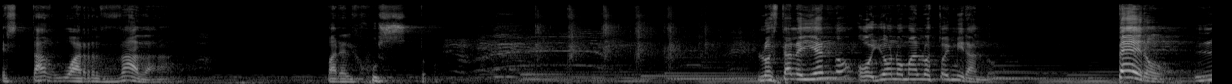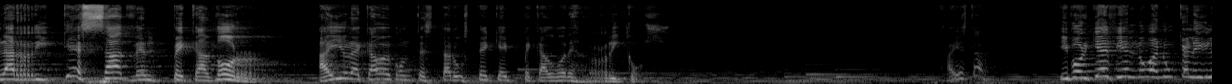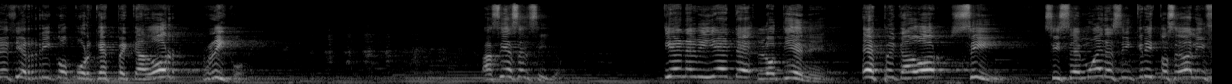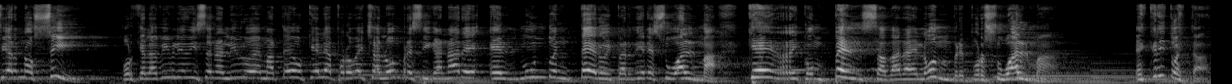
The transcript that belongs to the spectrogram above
está guardada para el justo. ¿Lo está leyendo o yo nomás lo estoy mirando? Pero la riqueza del pecador. Ahí yo le acabo de contestar a usted que hay pecadores ricos. Ahí está. ¿Y por qué fiel no va nunca a la iglesia rico? Porque es pecador rico. Así es sencillo. ¿Tiene billete? Lo tiene. ¿Es pecador? Sí. Si se muere sin Cristo, ¿se va al infierno? Sí. Porque la Biblia dice en el libro de Mateo que le aprovecha al hombre si ganare el mundo entero y perdiere su alma. ¿Qué recompensa dará el hombre por su alma? Escrito está.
